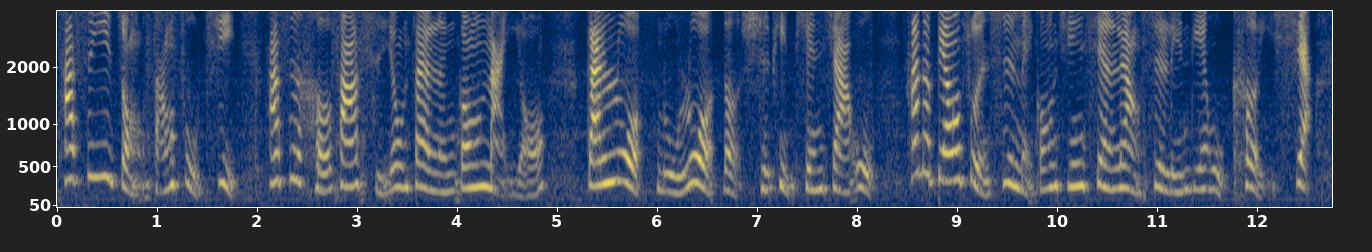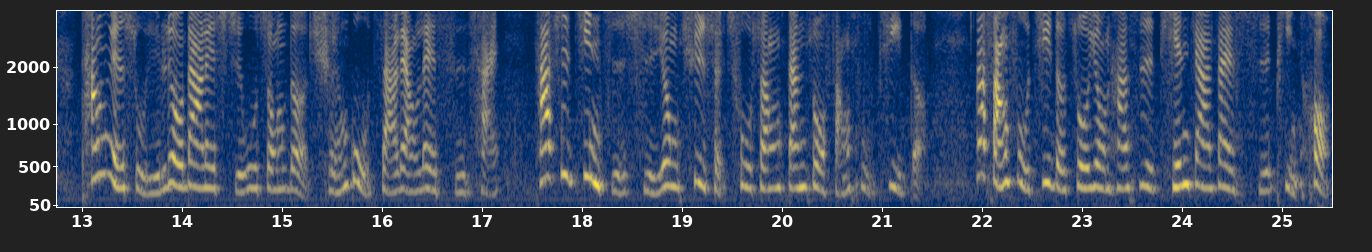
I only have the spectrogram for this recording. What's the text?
它是一种防腐剂，它是合法使用在人工奶油、干酪、乳酪的食品添加物。它的标准是每公斤限量是零点五克以下。汤圆属于六大类食物中的全谷杂粮类食材，它是禁止使用去水醋酸当做防腐剂的。那防腐剂的作用，它是添加在食品后，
